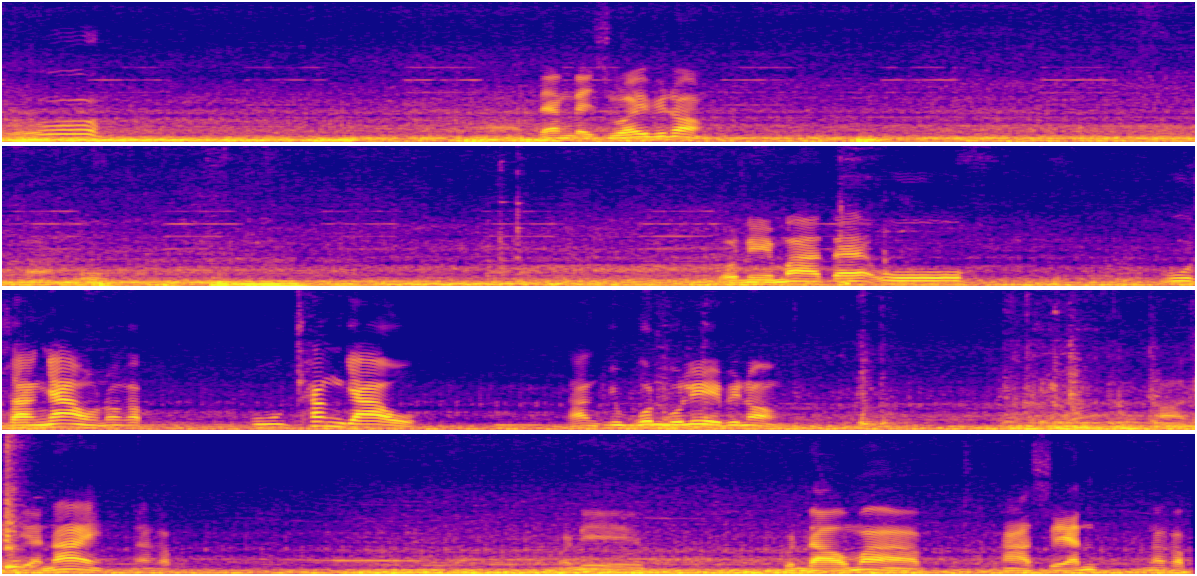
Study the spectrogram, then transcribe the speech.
โอ้แต่งได้สวยพี่น้องตัวนี้มาแต่อูอูสางเงานะครับอูช่างยาว ทางจุมพลบุรีพี่น้องอเสียนายนะครับวันนี้ คนดาวมาหาแสนนะครับ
